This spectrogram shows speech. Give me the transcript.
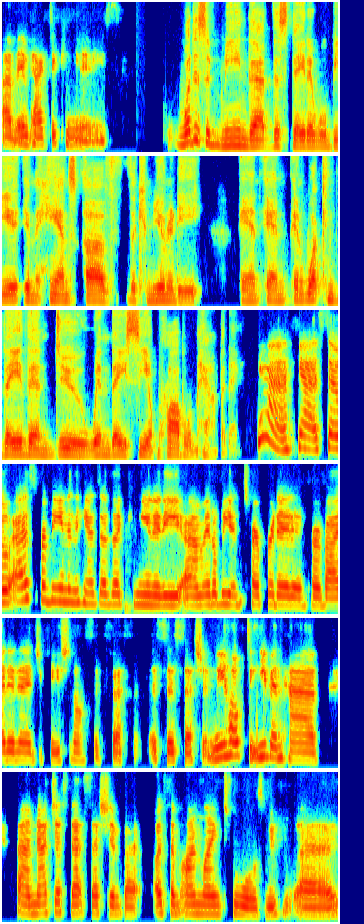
of um, impacted communities. What does it mean that this data will be in the hands of the community? And and and what can they then do when they see a problem happening yeah yeah. So as for being in the hands of the community um, it'll be interpreted and provided an educational success session we hope to even have um, not just that session but uh, some online tools. We've uh,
